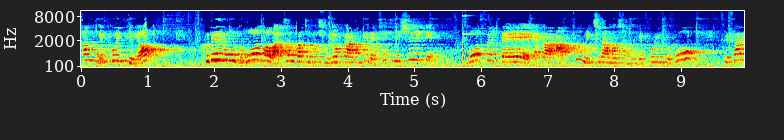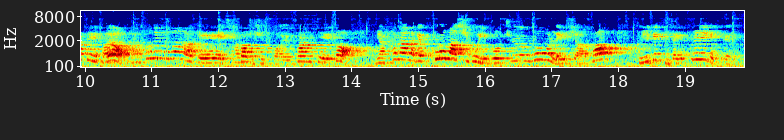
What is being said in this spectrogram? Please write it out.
하는 게 포인트예요. 그대로 누워서 마찬가지로 중력과 함께 내 체중이 실리게 누웠을 때 약간 아픈 위치를 한번 잡는 게 포인트고 그 상태에서요 그냥 손을 편안하게 잡아주실 거예요 이 상태에서 그냥 편안하게 코로 마시고 입으로 쭉 호흡을 내쉬어서 근육이 굉장히 풀리게끔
